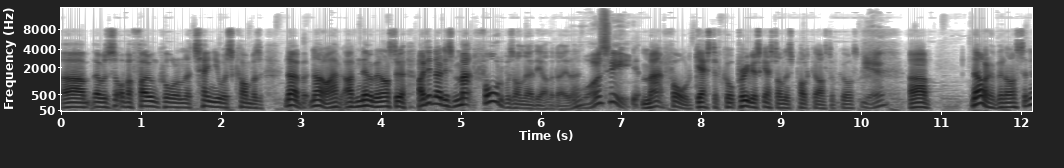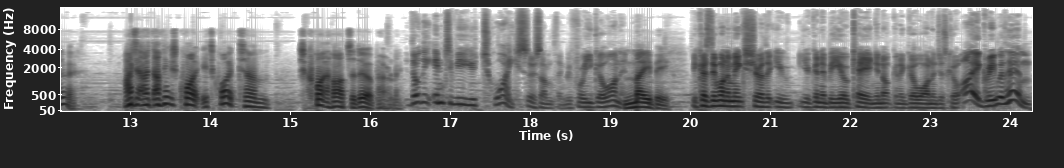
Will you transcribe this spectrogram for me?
Um, there was sort of a phone call and a tenuous conversation. No, but no, I've, I've never been asked to. I did notice Matt Forde was on there the other day, though. Was he? Yeah, Matt Forde, guest of course, previous guest on this podcast, of course. Yeah. Um, no, I've been asked to do it. I, I, I think it's quite, it's quite, um, it's quite hard to do. Apparently, Don't they interview you twice or something before you go on it? maybe. Because they want to make sure that you you're going to be okay and you're not going to go on and just go, I agree with him,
